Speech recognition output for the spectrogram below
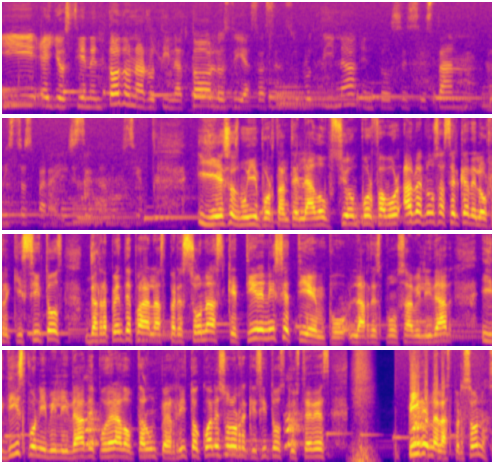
y ellos tienen toda una rutina, todos los días hacen su rutina, entonces están listos para irse en adopción. Y eso es muy importante, la adopción. Por favor, háblanos acerca de los requisitos de repente para las personas que tienen ese tiempo, la responsabilidad y disponibilidad de poder adoptar un perrito. ¿Cuáles son los requisitos que ustedes piden a las personas?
